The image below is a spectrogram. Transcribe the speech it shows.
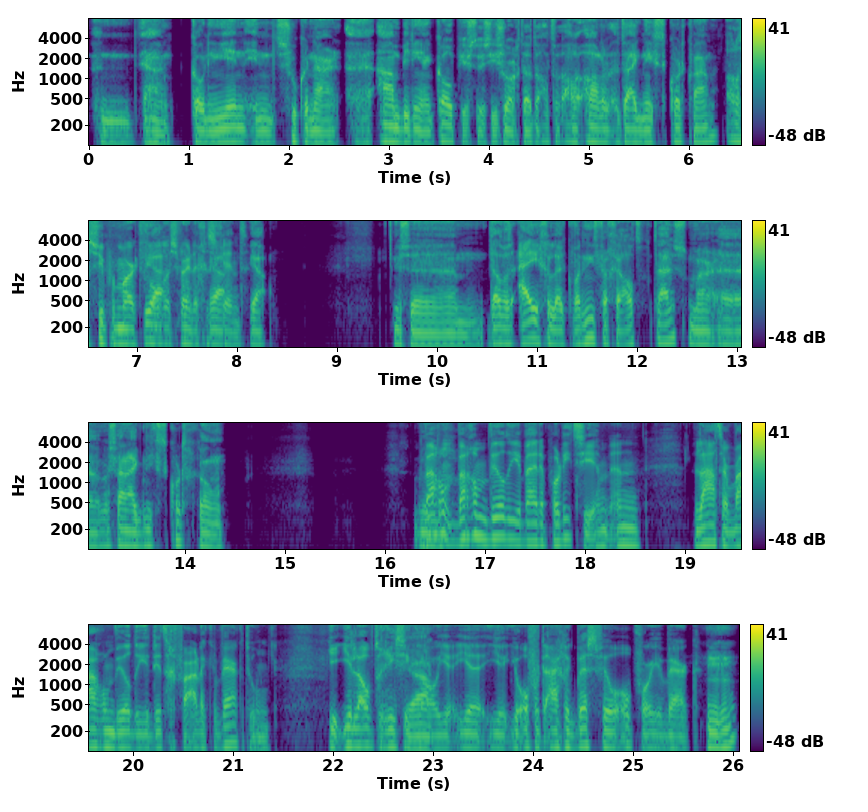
een, ja, een koningin in het zoeken naar uh, aanbiedingen en koopjes. Dus die zorgde dat altijd alle, alle, uiteindelijk niks tekort kwamen. Alle supermarktfolders ja, werden gescand. Ja, ja. Dus uh, dat was eigenlijk, wat niet veel geld thuis, maar uh, we zijn eigenlijk niks tekort gekomen. Waarom, waarom wilde je bij de politie? En, en later, waarom wilde je dit gevaarlijke werk doen? Je, je loopt risico, ja. je, je, je, je offert eigenlijk best veel op voor je werk. Mm -hmm.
